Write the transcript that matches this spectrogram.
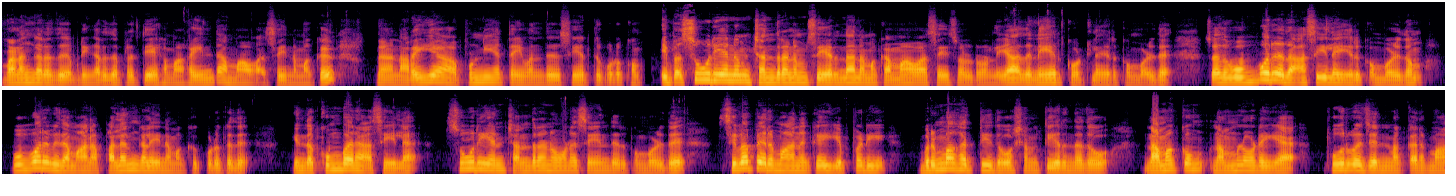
வணங்குறது அப்படிங்கிறது பிரத்யேகமாக இந்த அமாவாசை நமக்கு நிறைய புண்ணியத்தை வந்து சேர்த்து கொடுக்கும். இப்போ சூரியனும் சந்திரனும் சேர்ந்தால் நமக்கு அமாவாசை சொல்கிறோம் இல்லையா? அது நேர்கோட்டில் இருக்கும் பொழுது. ஸோ அது ஒவ்வொரு ராசியில் இருக்கும் பொழுதும் ஒவ்வொரு விதமான பலன்களை நமக்கு கொடுக்குது. இந்த கும்ப ராசியில் சூரியன் சந்திரனோட சேர்ந்து இருக்கும் பொழுது சிவபெருமானுக்கு எப்படி பிரம்மஹத்தி தோஷம் தீர்ந்ததோ நமக்கும் நம்மளுடைய பூர்வ ஜென்ம கர்மா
